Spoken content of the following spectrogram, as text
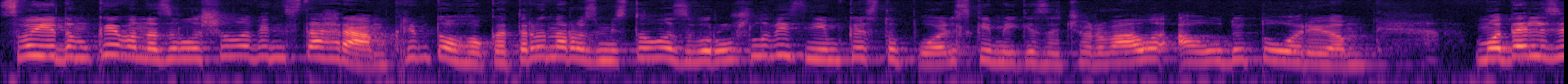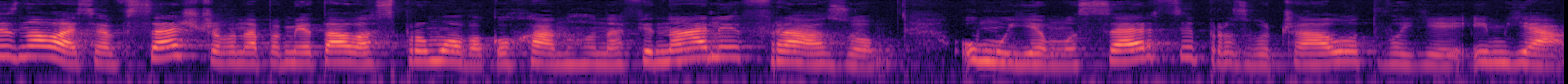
Свої думки вона залишила в інстаграм. Крім того, Катерина розмістила зворушливі знімки з Топольським, які зачарували аудиторію. Модель зізналася все, що вона пам'ятала з промови коханого на фіналі. Фразу у моєму серці прозвучало твоє ім'я.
